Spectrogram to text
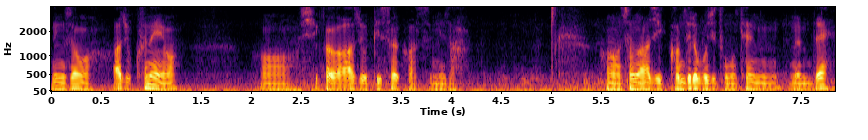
능성어 아주 크네요. 어, 시가가 아주 비쌀 것 같습니다. 어, 저는 아직 건드려 보지도 못했는데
